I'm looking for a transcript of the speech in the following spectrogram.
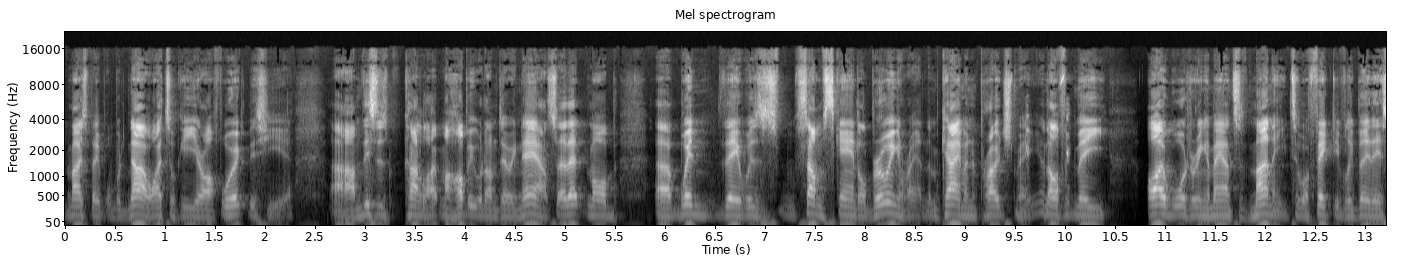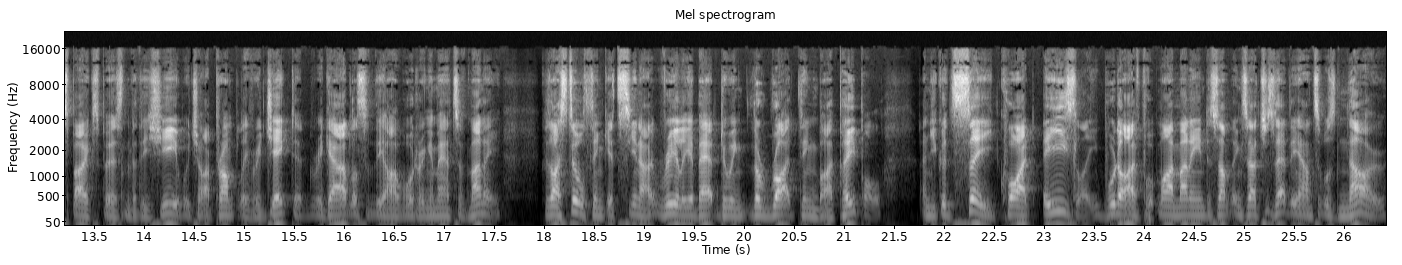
most people would know, I took a year off work this year. Um, this is kind of like my hobby, what I'm doing now. So that mob, uh, when there was some scandal brewing around them, came and approached me and offered me eye-watering amounts of money to effectively be their spokesperson for this year, which I promptly rejected, regardless of the eye-watering amounts of money because I still think it's you know really about doing the right thing by people. And you could see quite easily, would I have put my money into something such as that? The answer was no,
